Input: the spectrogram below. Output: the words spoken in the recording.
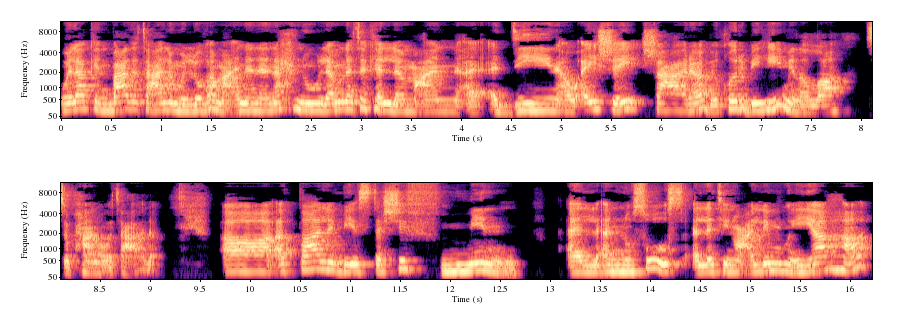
ولكن بعد تعلم اللغة مع أننا نحن لم نتكلم عن الدين أو أي شيء شعر بقربه من الله سبحانه وتعالى. آه الطالب يستشف من النصوص التي نعلمه إياها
